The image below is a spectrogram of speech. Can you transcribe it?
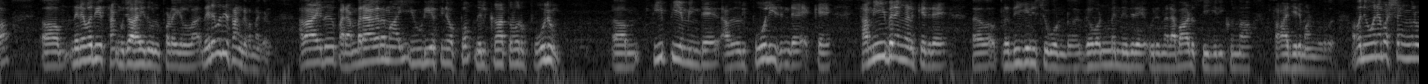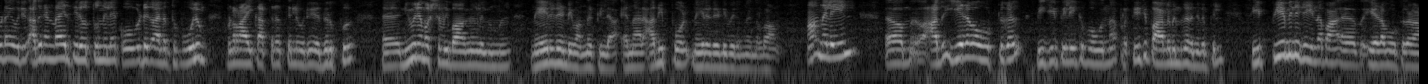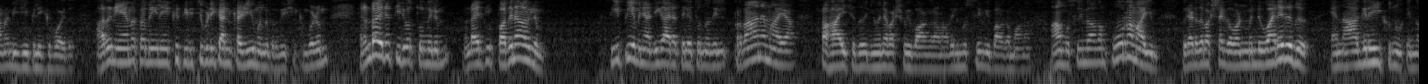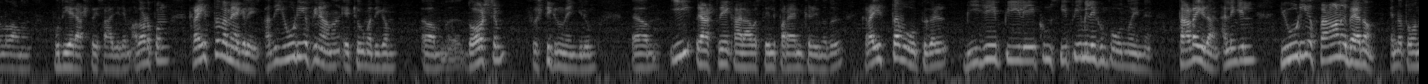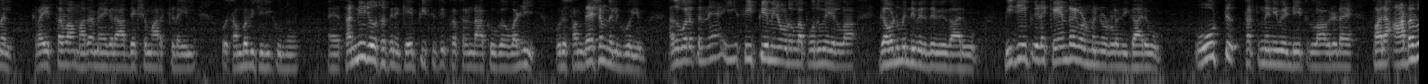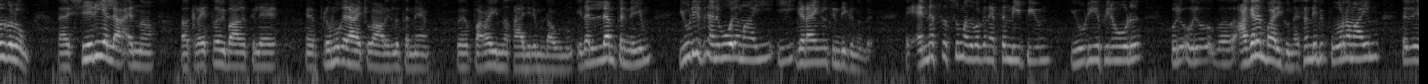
നിരവധി മുജാഹിദ് ഉൾപ്പെടെയുള്ള നിരവധി സംഘടനകൾ. അതായത് പരമ്പരാഗതമായി യു ഡി എഫിനൊപ്പം നിൽക്കാത്തവർ പോലും സി പി എമ്മിന്റെ അതായത് പോലീസിന്റെ ഒക്കെ സമീപനങ്ങൾക്കെതിരെ പ്രതികരിച്ചുകൊണ്ട് ഗവൺമെന്റിനെതിരെ ഒരു നിലപാട് സ്വീകരിക്കുന്ന സാഹചര്യമാണുള്ളത്. അപ്പോൾ ന്യൂനപക്ഷങ്ങളുടെ ഒരു അത് രണ്ടായിരത്തി ഇരുപത്തൊന്നിലെ കോവിഡ് കാലത്ത് പോലും പിണറായിക്ക് അത്തരത്തിലൊരു എതിർപ്പ് ന്യൂനപക്ഷ വിഭാഗങ്ങളിൽ നിന്ന് നേരിടേണ്ടി വന്നിട്ടില്ല. എന്നാൽ അതിപ്പോൾ നേരിടേണ്ടി വരുന്നു എന്നുള്ളതാണ്. ആ നിലയിൽ അത് ഈഴവ വോട്ടുകൾ ബി ജെ പിയിലേക്ക് പോകുന്ന പ്രത്യേകിച്ച് പാർലമെന്റ് തെരഞ്ഞെടുപ്പിൽ സി പി എമ്മിന് ചെയ്യുന്ന ഈഴവ വോട്ടുകളാണ് ബി ജെ പിയിലേക്ക് പോയത്. അത് നിയമസഭയിലേക്ക് തിരിച്ചുപിടിക്കാൻ കഴിയുമെന്ന് പ്രതീക്ഷിക്കുമ്പോഴും രണ്ടായിരത്തി ഇരുപത്തൊന്നിലും രണ്ടായിരത്തി പതിനാറിലും സി പി എമ്മിനെ അധികാരത്തിലെത്തുന്നതിൽ പ്രധാനമായ സഹായിച്ചത് ന്യൂനപക്ഷ വിഭാഗങ്ങളാണ്. അതിൽ മുസ്ലിം വിഭാഗമാണ്. ആ മുസ്ലിം വിഭാഗം പൂർണമായും ഒരു ഇടതുപക്ഷ ഗവൺമെന്റ് വരരുത് എന്നാഗ്രഹിക്കുന്നു എന്നുള്ളതാണ് പുതിയ രാഷ്ട്രീയ സാഹചര്യം. അതോടൊപ്പം ക്രൈസ്തവ മേഖലയിൽ അത് യു ഡി എഫിനാണ് ഏറ്റവും അധികം ദോഷം സൃഷ്ടിക്കുന്നതെങ്കിലും ഈ രാഷ്ട്രീയ കാലാവസ്ഥയിൽ പറയാൻ കഴിയുന്നത് ക്രൈസ്തവ വോട്ടുകൾ ബി ജെ പിയിലേക്കും സി പി എമ്മിലേക്കും പോകുന്നതിന് തടയിടാൻ അല്ലെങ്കിൽ യു ഡി എഫ് ആണ് ഭേദം എന്ന തോന്നൽ ക്രൈസ്തവ മതമേഖല അധ്യക്ഷന്മാർക്കിടയിൽ സംഭവിച്ചിരിക്കുന്നു. സണ്ണി ജോസഫിനെ K P C C president ആക്കുക വഴി ഒരു സന്ദേശം നൽകുകയും അതുപോലെ തന്നെ ഈ സി പി എമ്മിനോടുള്ള പൊതുവെയുള്ള ഗവൺമെന്റ് വിരുദ്ധ വികാരവും ബി ജെ പിയുടെ കേന്ദ്ര ഗവൺമെന്റിനോടുള്ള വികാരവും വോട്ട് തട്ടുന്നതിന് വേണ്ടിയിട്ടുള്ള അവരുടെ പല അടവുകളും ശരിയല്ല എന്ന് ക്രൈസ്തവ വിഭാഗത്തിലെ പ്രമുഖരായിട്ടുള്ള ആളുകൾ തന്നെ പറയുന്ന സാഹചര്യം ഉണ്ടാകുന്നു ഇതെല്ലാം തന്നെയും യു ഡി എഫിന് അനുകൂലമായി ഈ ഘടകങ്ങൾ ചിന്തിക്കുന്നുണ്ട്. എൻ എസ് എസും അതുപോലെ തന്നെ എസ് എൻ ഡി പിയും യു ഡി എഫിനോട് ഒരു ഒരു അകലം പാലിക്കുന്ന എസ് എൻ ഡി പി പൂർണമായും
